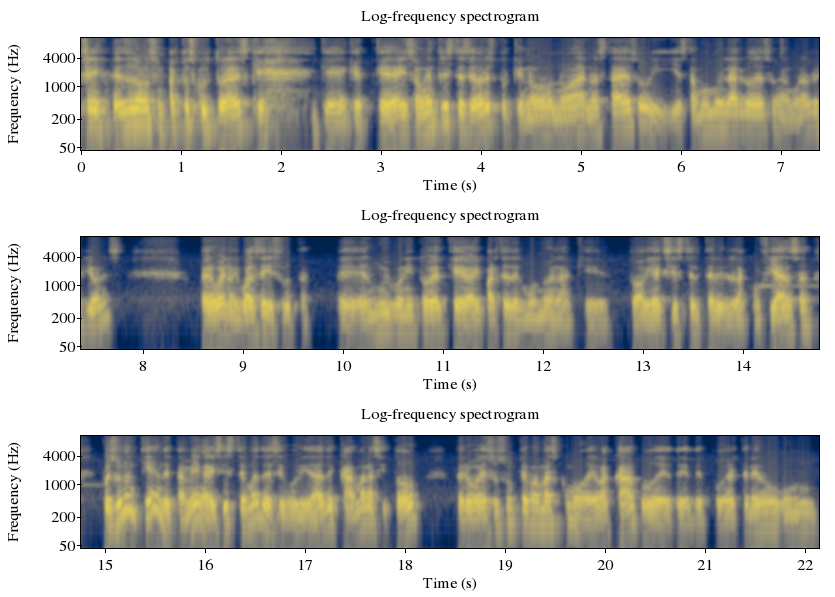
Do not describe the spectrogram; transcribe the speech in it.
Sí, esos son los impactos culturales que, que, que, son entristecedores porque no, no, no está eso y, estamos muy largo de eso en algunas regiones, pero bueno, igual se disfruta. Eh, es muy bonito ver que hay partes del mundo en la que todavía existe la confianza, pues uno entiende también, hay sistemas de seguridad de cámaras y todo, pero eso es un tema más como de backup o de, de, poder tener un,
